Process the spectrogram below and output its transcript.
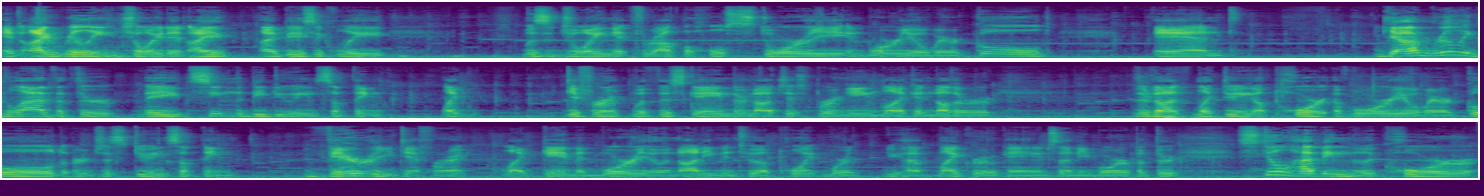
And I really enjoyed it. I, I basically was enjoying it throughout the whole story in WarioWare Gold, and yeah, I'm really glad that they're they seem to be doing something like different with this game. They're not just bringing like another. They're not like doing a port of WarioWare Gold or just doing something very different, like Game and Wario, not even to a point where you have micro games anymore, but they're still having the core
